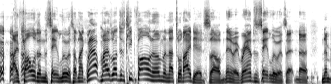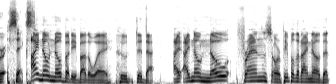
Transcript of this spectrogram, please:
I followed them to St. Louis. I'm like, well, might as well just keep following them, and that's what I did. So anyway, Rams to St. Louis at uh, number six. I know nobody, by the way, who did that. I, I know no friends or people that I know that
